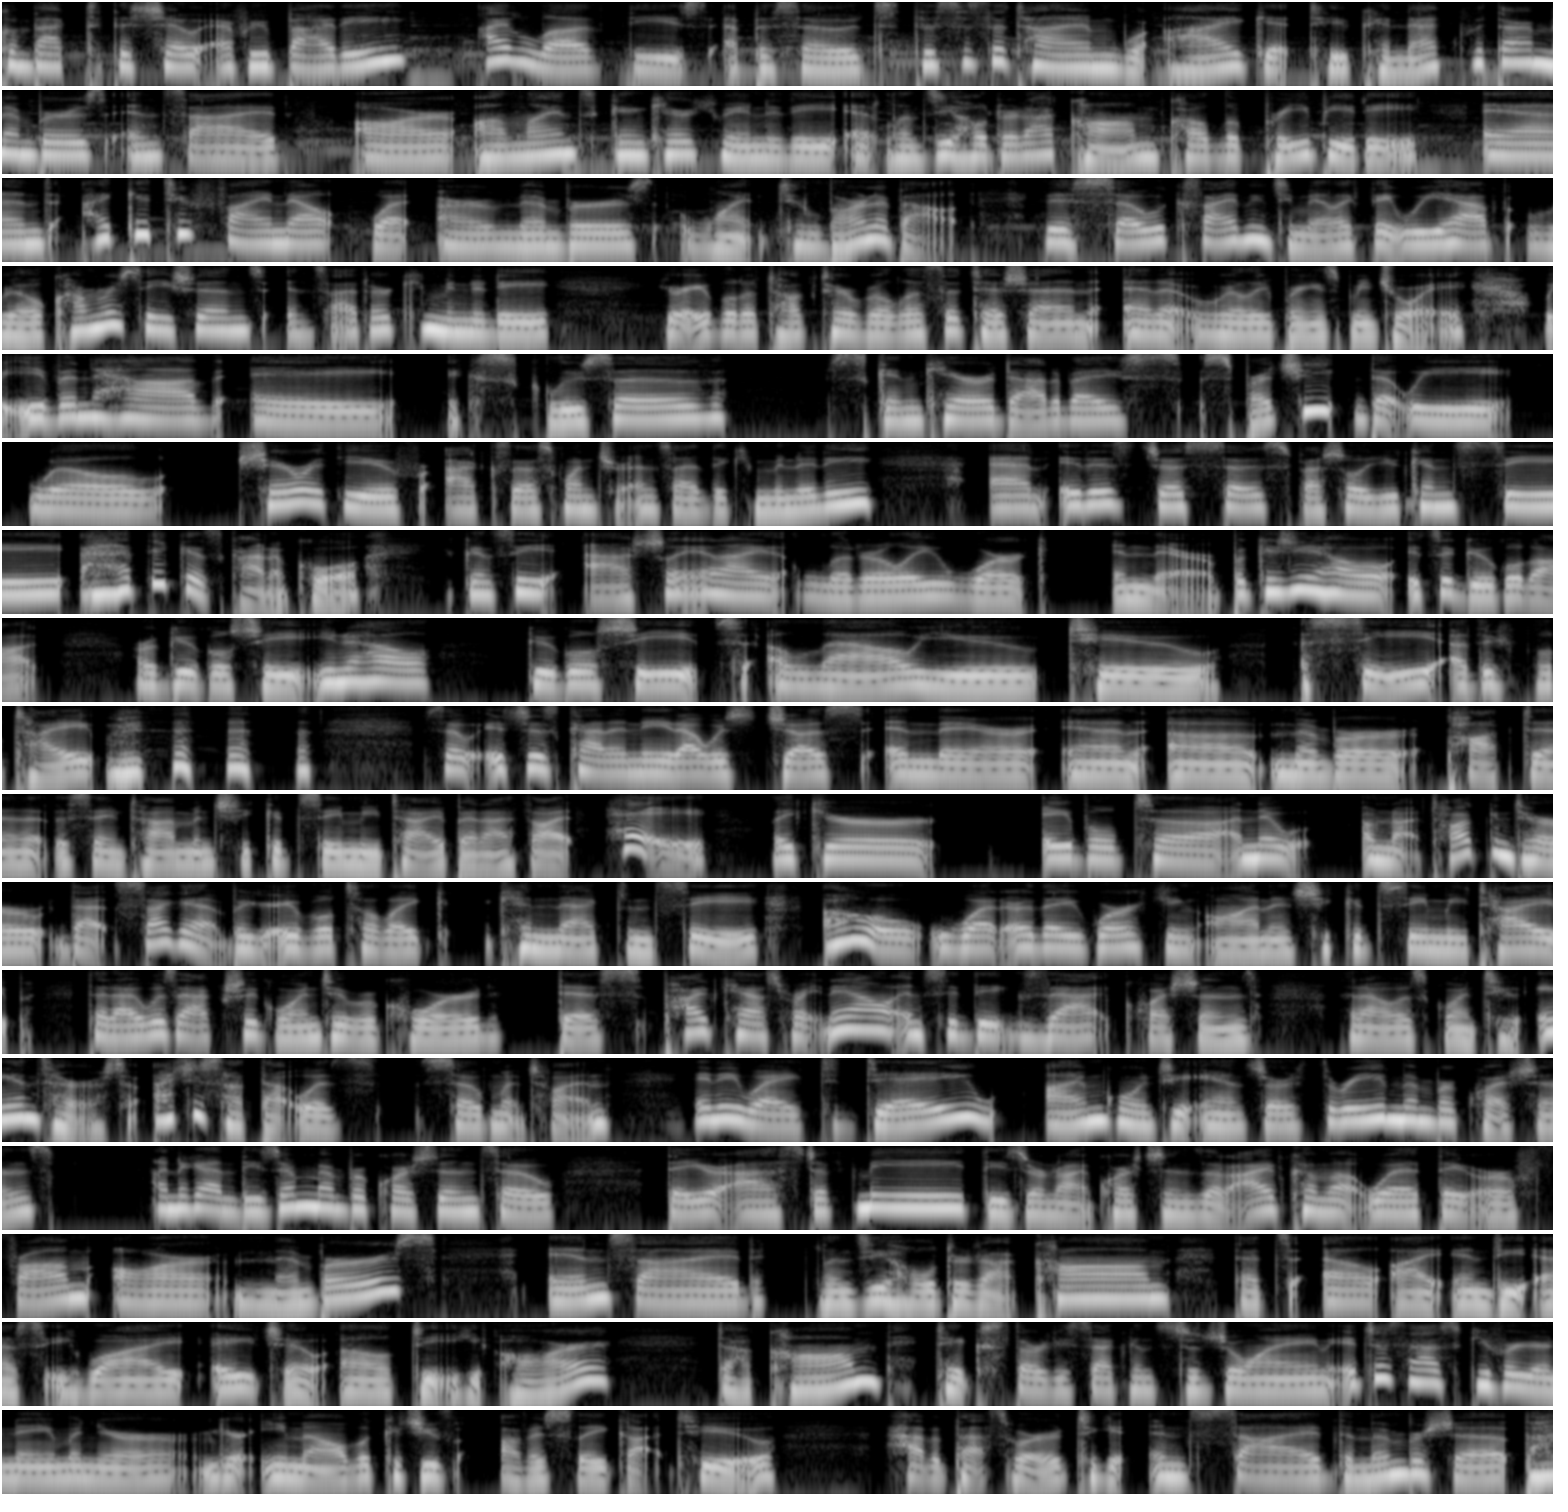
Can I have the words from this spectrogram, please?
Welcome back to the show, everybody. I love these episodes. This is the time where I get to connect with our members inside our online skincare community at lindseyholder.com called LaPree Beauty. And I get to find out what our members want to learn about. It is so exciting to me. Like that we have real conversations inside our community. You're able to talk to a real esthetician and it really brings me joy. We even have a exclusive skincare database spreadsheet that we will share with you for access once you're inside the community. And it is just so special. You can see, I think it's kind of cool. You can see Ashley and I literally work in there because you know how it's a Google Doc or Google Sheet. You know how Google Sheets allow you to see other people type. so it's just kind of neat. I was just in there and a member popped in at the same time and she could see me type. And I thought, hey, like you're able to, I know I'm not talking to her that second, but you're able to like connect and see, oh, what are they working on? And she could see me type that I was actually going to record this podcast right now and see the exact questions that I was going to answer. So I just thought that was so much fun. Anyway, today I'm going to answer three member questions. And again, these are member questions. So they are asked of me. These are not questions that I've come up with. They are from our members inside lindseyholder.com. That's L I N D S E Y H O L D E R. Dot com. It takes 30 seconds to join. It just asks you for your name and your your email because you've obviously got to have a password to get inside the membership.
